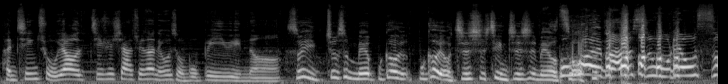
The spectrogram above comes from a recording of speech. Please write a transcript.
很清楚要继续下去，那你为什么不避孕呢？所以就是没有不够不够有知识，性知识没有做。不会吧？二十五六岁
